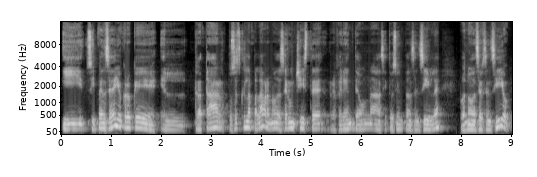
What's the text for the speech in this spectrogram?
Y si pensé, yo creo que el tratar, pues es que es la palabra, ¿no? De hacer un chiste referente a una situación tan sensible, pues no de ser sencillo.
